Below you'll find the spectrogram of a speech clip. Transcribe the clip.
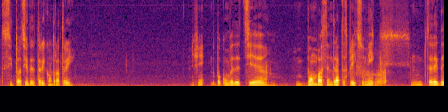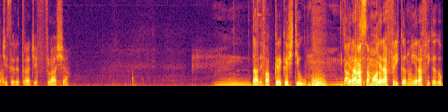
Situație de 3 contra 3. Și, după cum vedeți, e, bomba se îndreaptă spre X-ul mic. Nu înțeleg de ce se retrage flasha. Mm, Da, de fapt, cred că știu. Da, nu vrea fri- să moară. Era frică, nu, era frică că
